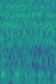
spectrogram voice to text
you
